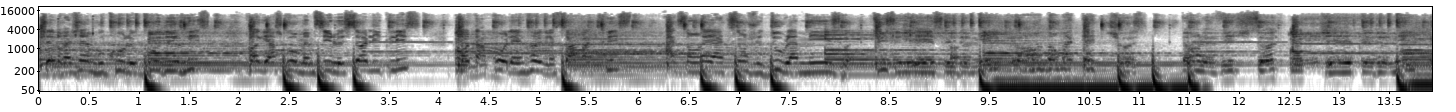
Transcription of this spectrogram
C'est vrai, j'aime beaucoup le goût du risque. Regarde, je cours même si le sol il glisse. Trop ta peau les regrets, sois pas triste. Action, réaction, je double la mise. Tu sais, j'ai plus de 1000 plans dans ma tête, chose. Dans le vide, je saute. J'ai plus de 1000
